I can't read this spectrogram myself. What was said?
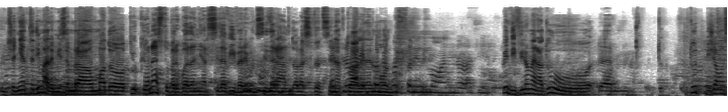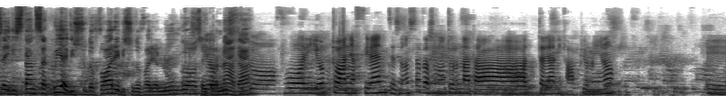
Non c'è niente di male, mi sembra un modo più che onesto per guadagnarsi da vivere, considerando la situazione attuale nel mondo. nel mondo, sì. Quindi, Filomena, tu, ehm, tu, tu, diciamo, sei di stanza qui, hai vissuto fuori, hai vissuto fuori a lungo, sei Sì, Ho tornata? vissuto fuori otto anni a Firenze, sono stata, sono tornata tre anni fa più o meno. E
